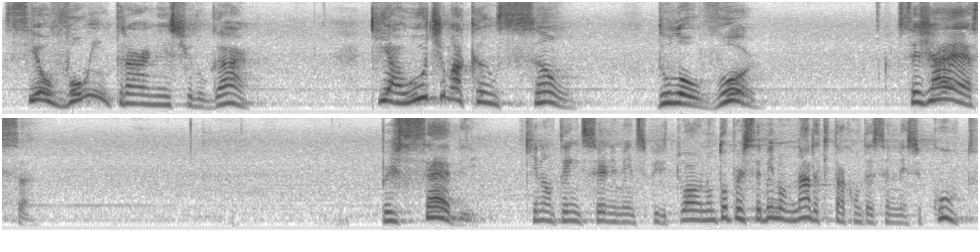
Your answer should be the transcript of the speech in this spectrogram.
se eu vou entrar neste lugar, que a última canção do louvor seja essa. Percebe que não tem discernimento espiritual? Não estou percebendo nada que está acontecendo nesse culto.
